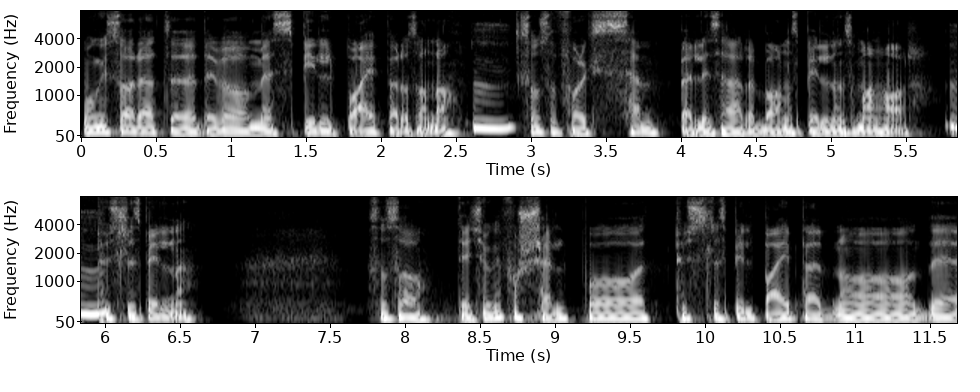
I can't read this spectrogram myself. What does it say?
Mange sa det at eh, det var med spill på iPad og sånn da. Sånn som for eksempel disse her barnespillene som man har. Puslespillene. Så sa det er ikke noen forskjell på et puslespill på iPad og det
